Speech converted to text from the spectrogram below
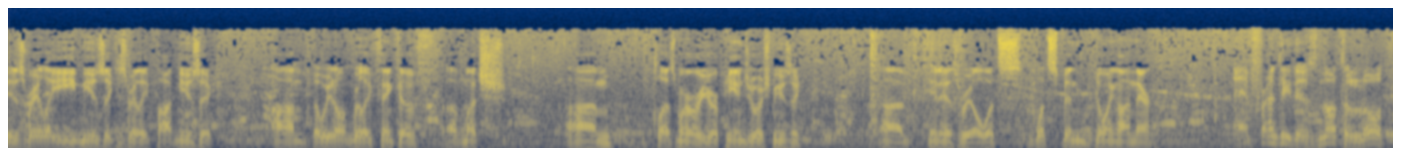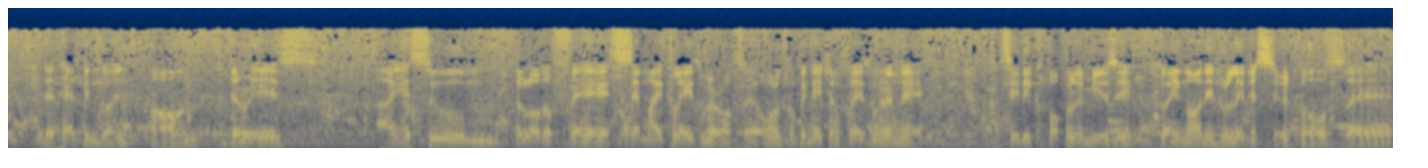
Israeli music, Israeli pop music, um, but we don't really think of, of much um, klezmer or European Jewish music uh, in Israel. What's what's been going on there? Uh, frankly, there's not a lot that has been going on. There is, I assume, a lot of uh, semi-klezmer of, uh, or a combination of klezmer and uh, Hasidic popular music going on in religious circles uh,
